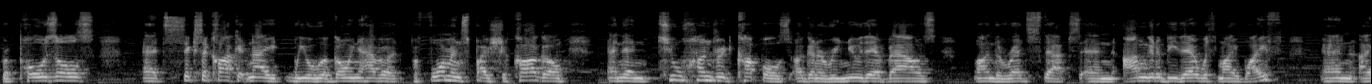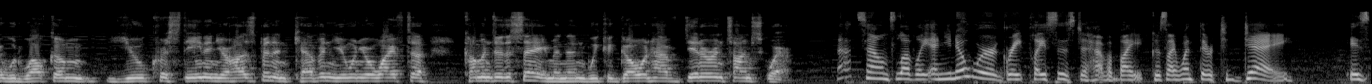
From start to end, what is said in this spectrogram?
proposals. At 6 o'clock at night, we were going to have a performance by Chicago, and then 200 couples are going to renew their vows on the red steps. And I'm going to be there with my wife. And I would welcome you, Christine, and your husband, and Kevin, you and your wife, to come and do the same. And then we could go and have dinner in Times Square. That sounds lovely. And you know where great places to have a bite because I went there today is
